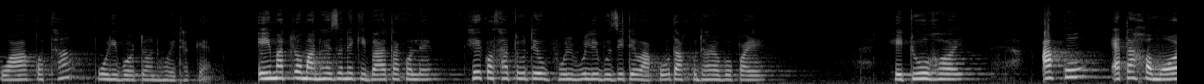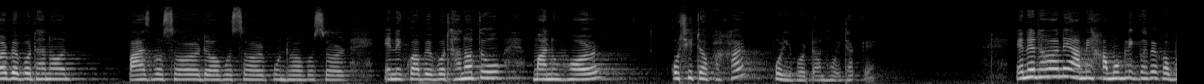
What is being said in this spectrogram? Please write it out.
কোৱা কথা পৰিৱৰ্তন হৈ থাকে। এইমাত্ৰ মানুহ এজনে কিবা এটা ক'লে সেই কথাটো তেওঁ ভুল বুলি বুজি তেওঁ আকৌ তাক শুধৰাব পাৰে। সেইটোও হয়। আকৌ এটা সময়ৰ ব্যৱধানত পাঁচ বছৰ দহ বছৰ পোন্ধৰ বছৰ এনেকুৱা ব্যৱধানতো মানুহৰ কথিত ভাষাৰ পৰিৱৰ্তন হৈ থাকে। এনেধৰণে আমি সামগ্ৰিকভাৱে ক'ব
